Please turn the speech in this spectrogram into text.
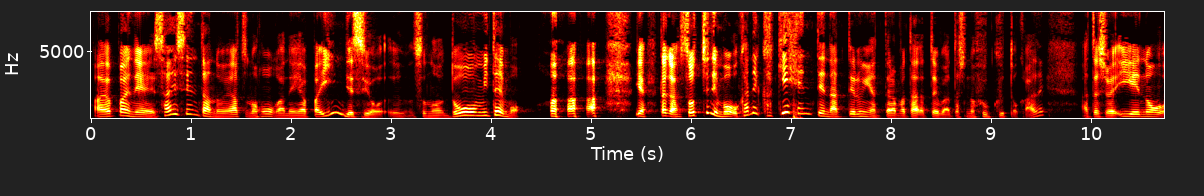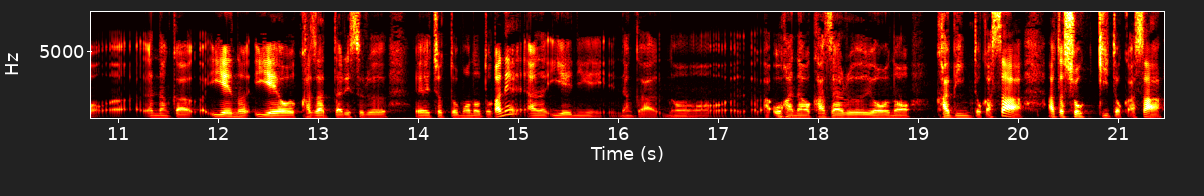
あやっぱりね、最先端のやつの方がね、やっぱいいんですよ。うん、その、どう見ても。いや、だからそっちにもお金かけへんってなってるんやったら、また例えば私の服とかね、私は家の、なんか家の、家を飾ったりする、えー、ちょっとものとかね、あの家になんかの、お花を飾る用の花瓶とかさ、あと食器とかさ、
